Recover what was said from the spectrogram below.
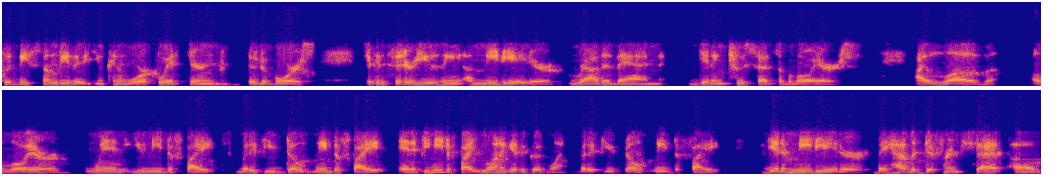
could be somebody that you can work with during the divorce, to consider using a mediator rather than getting two sets of lawyers. I love a lawyer when you need to fight, but if you don't need to fight, and if you need to fight, you want to get a good one. But if you don't need to fight, get a mediator. They have a different set of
